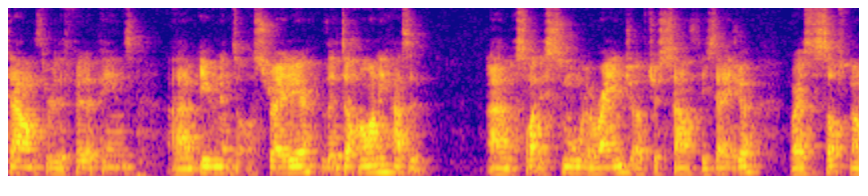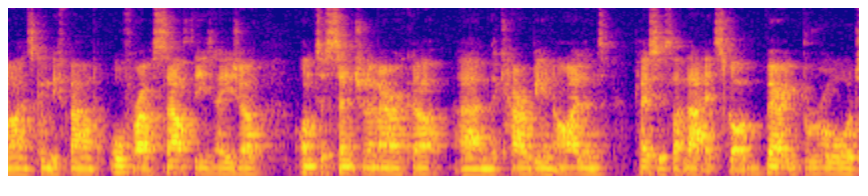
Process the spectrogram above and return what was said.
down through the Philippines, um, even into Australia. The Dehaani has a, um, a, slightly smaller range of just Southeast Asia, whereas the subspinipes can be found all throughout Southeast Asia, onto Central America, um, the Caribbean islands, places like that, it's got a very broad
